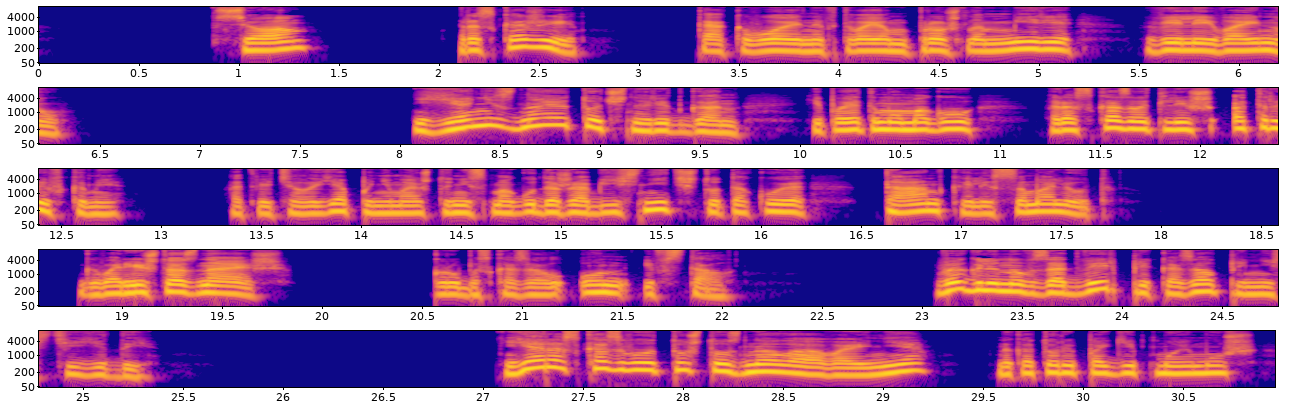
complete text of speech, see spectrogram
«Всё? Расскажи, как воины в твоем прошлом мире — вели войну. Я не знаю точно, Ридган, и поэтому могу рассказывать лишь отрывками, ответила я, понимая, что не смогу даже объяснить, что такое танк или самолет. Говори, что знаешь, грубо сказал он и встал. Выглянув за дверь, приказал принести еды. Я рассказывала то, что знала о войне, на которой погиб мой муж,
